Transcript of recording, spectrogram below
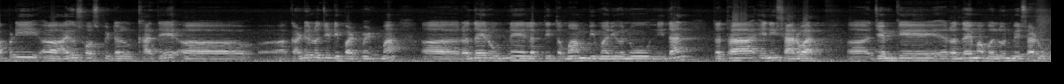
આપણી આયુષ હોસ્પિટલ ખાતે કાર્ડિયોલોજી ડિપાર્ટમેન્ટમાં હૃદય રોગને લગતી તમામ બીમારીઓનું નિદાન તથા એની સારવાર જેમ કે હૃદયમાં બલૂન બેસાડવું,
